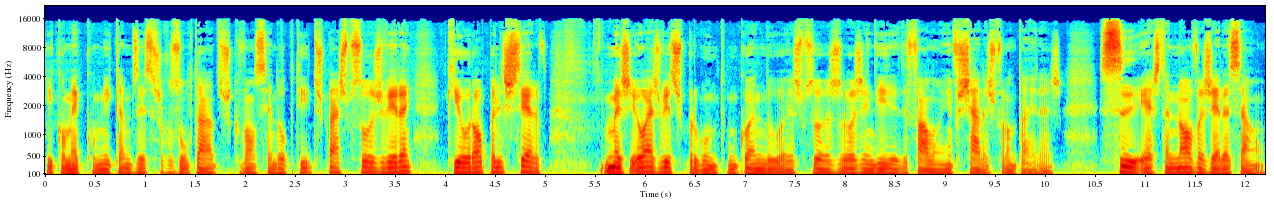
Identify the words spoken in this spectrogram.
e como é que comunicamos esses resultados que vão sendo obtidos para as pessoas verem que a Europa lhes serve. Mas eu às vezes pergunto-me, quando as pessoas hoje em dia falam em fechar as fronteiras, se esta nova geração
